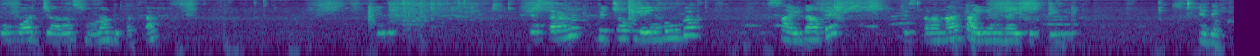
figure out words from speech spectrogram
ਬਹੁਤ ਜ਼ਿਆਦਾ ਸੋਹਣਾ ਦੁਪੱਟਾ ਇਸ ਤਰ੍ਹਾਂ ਨਾ ਵਿੱਚੋਂ ਪਲੇਨ ਹੋਊਗਾ ਸਾਈਡਾਂ ਤੇ ਇਸ ਤਰ੍ਹਾਂ ਨਾਲ ਟਾਈ ਐਂਡ ਡਾਈ ਕੀਤੀ ਹੋਈ ਇਹ ਦੇਖੋ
